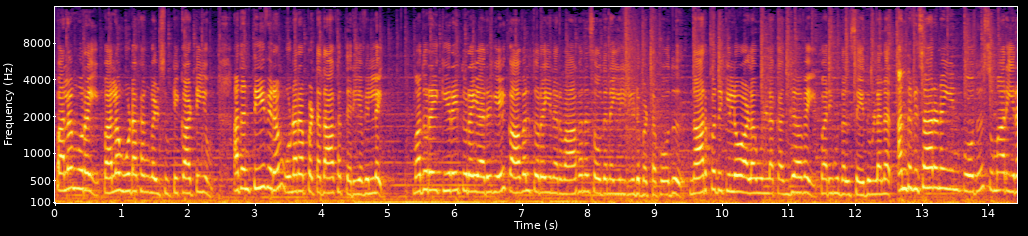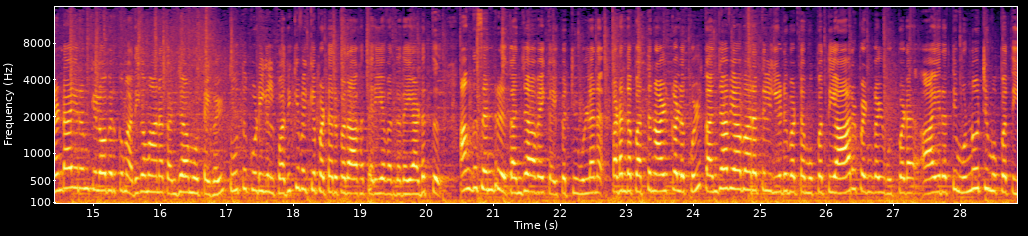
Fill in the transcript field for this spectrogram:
பலமுறை பல ஊடகங்கள் சுட்டிக்காட்டியும் அதன் தீவிரம் உணரப்பட்டதாக தெரியவில்லை. மதுரை கீரைத்துறை அருகே காவல்துறையினர் வாகன சோதனையில் ஈடுபட்ட போது நாற்பது கிலோ அளவுள்ள கஞ்சாவை பறிமுதல் செய்துள்ளனர். அந்த விசாரணையின் போது சுமார் இரண்டாயிரம் கிலோவிற்கும் அதிகமான கஞ்சா மூட்டைகள் தூத்துக்குடியில் பதுக்கி வைக்கப்பட்டிருப்பதாக தெரிய வந்ததை அடுத்து அங்கு சென்று கஞ்சாவை கைப்பற்றியுள்ளனர். கடந்த பத்து நாட்களுக்குள் கஞ்சா வியாபாரத்தில் ஈடுபட்ட முப்பத்தி ஆறு பெண்கள் உட்பட ஆயிரத்தி முன்னூற்றி முப்பத்தி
